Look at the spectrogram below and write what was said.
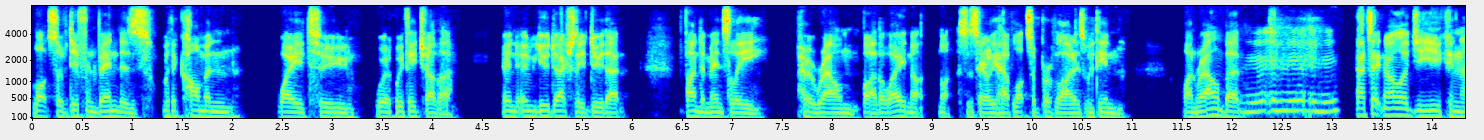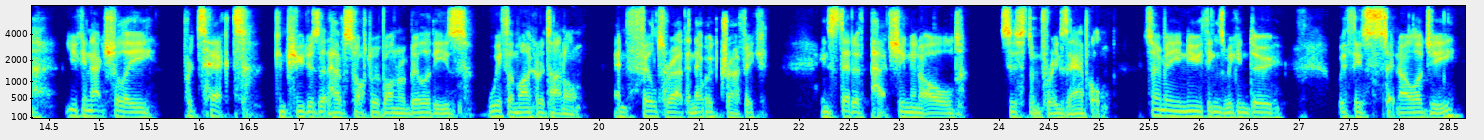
lots of different vendors with a common way to work with each other. And, and you'd actually do that fundamentally per realm, by the way, not not necessarily have lots of providers within one realm, but mm-hmm, mm-hmm. mm-hmm. our technology you can you can actually protect computers that have software vulnerabilities with a microtunnel and filter out the network traffic instead of patching an old system, for example. So many new things we can do with this technology,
